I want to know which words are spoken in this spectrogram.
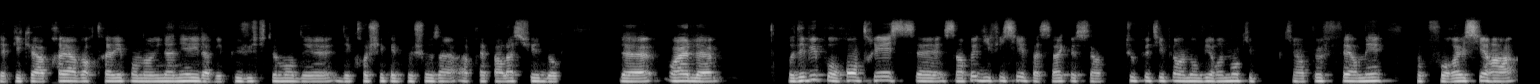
et puis qu'après avoir travaillé pendant une année, il avait pu justement décrocher quelque chose après par la suite. Donc, ouais, au début, pour rentrer, c'est un peu difficile parce que c'est vrai que c'est un tout petit peu un environnement qui, qui est un peu fermé. Donc, il faut réussir à.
